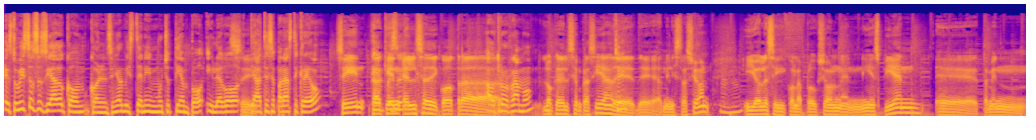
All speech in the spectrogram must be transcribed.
estuviste asociado con, con el señor Visteni mucho tiempo y luego ya te separaste, creo. Sí, cada quien, pues, él se dedicó a otra... A otro ramo. Lo que él siempre hacía de, administración. Y yo le seguí con la producción en ESPN. Eh, también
